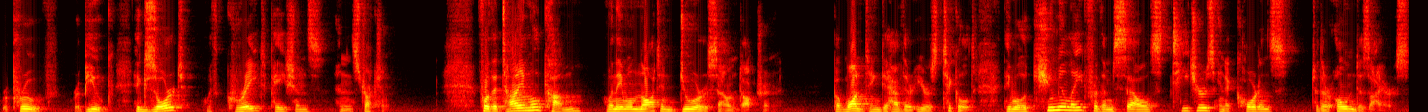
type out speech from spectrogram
Reprove, rebuke, exhort with great patience and instruction. For the time will come when they will not endure sound doctrine, but wanting to have their ears tickled, they will accumulate for themselves teachers in accordance to their own desires,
